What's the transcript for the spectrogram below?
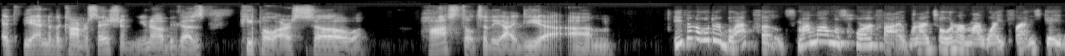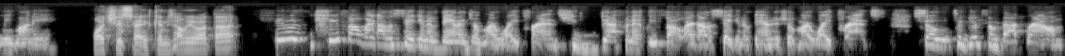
it's the end of the conversation you know because people are so hostile to the idea. Um even older black folks. My mom was horrified when I told her my white friends gave me money. What'd she say? Can you tell me about that? She was she felt like I was taking advantage of my white friends. She definitely felt like I was taking advantage of my white friends. So to give some background,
